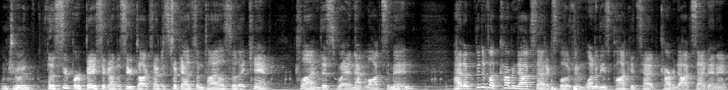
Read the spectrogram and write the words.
I'm doing the super basic on the suit docks. I just took out some tiles so they can't climb this way, and that locks them in. I had a bit of a carbon dioxide explosion. One of these pockets had carbon dioxide in it,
